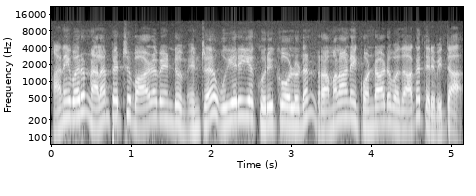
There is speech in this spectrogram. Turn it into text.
அனைவரும் நலம் பெற்று வாழ வேண்டும் என்ற உயரிய குறிக்கோளுடன் ரமலானை கொண்டாடுவதாக தெரிவித்தார்.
